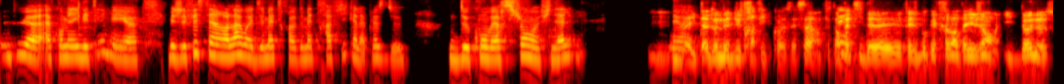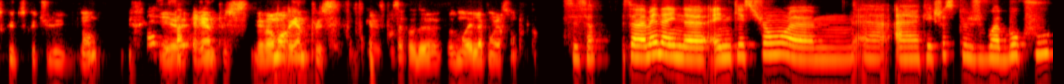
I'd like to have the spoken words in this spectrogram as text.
même plus à, combien il était, mais, mais j'ai fait cette erreur-là ouais, de, mettre, de mettre trafic à la place de, de conversion au final. Bah, il t'a donné du trafic, quoi, c'est ça. En fait, en fait Facebook est très intelligent. Il donne ce que, ce que tu lui demandes. Euh, et, rien de plus. Mais vraiment rien de plus. C'est pour ça qu'il faut, demander de la conversion tout le temps. C'est ça. Ça m'amène à une, à une question, euh, à, quelque chose que je vois beaucoup.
